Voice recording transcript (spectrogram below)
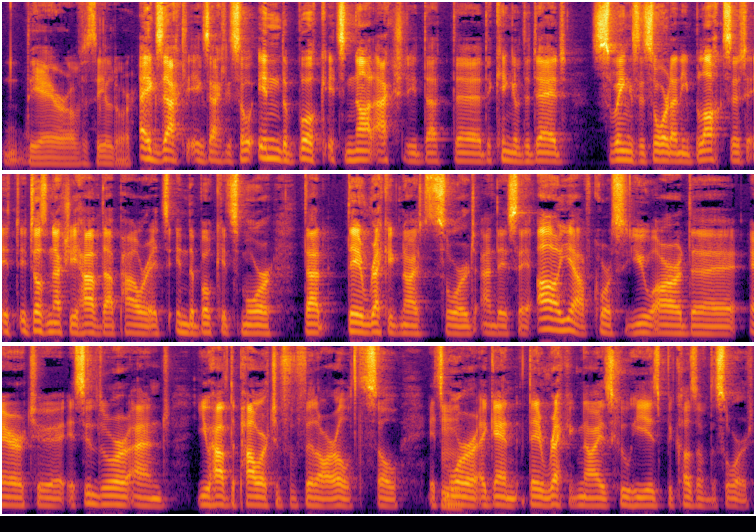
the heir of Isildur. Exactly, exactly. So in the book, it's not actually that the the King of the Dead swings the sword and he blocks it. It it doesn't actually have that power. It's in the book. It's more that they recognize the sword and they say, "Oh yeah, of course, you are the heir to Isildur and you have the power to fulfill our oath." So it's hmm. more again they recognize who he is because of the sword.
